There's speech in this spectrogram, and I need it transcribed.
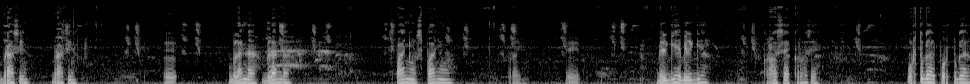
Brasil, Brasil, uh, Belanda, Belanda, Spanyol, Spanyol, eh, Belgia, Belgia, Kroasia, Kroasia, Portugal, Portugal,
